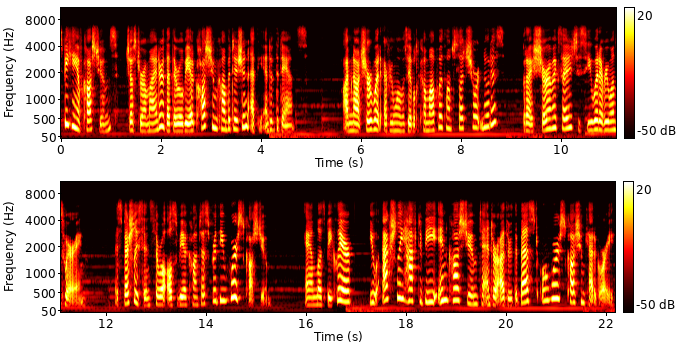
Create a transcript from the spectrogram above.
Speaking of costumes, just a reminder that there will be a costume competition at the end of the dance. I'm not sure what everyone was able to come up with on such short notice, but I sure am excited to see what everyone's wearing. Especially since there will also be a contest for the worst costume. And let's be clear, you actually have to be in costume to enter either the best or worst costume category.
